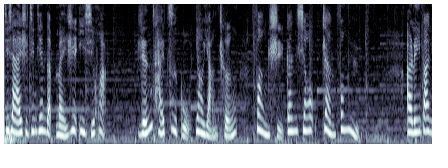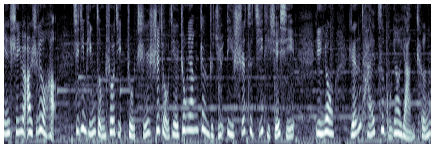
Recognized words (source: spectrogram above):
接下来是今天的每日一席话。人才自古要养成，放矢干霄战风雨。二零一八年十一月二十六号，习近平总书记主持十九届中央政治局第十次集体学习，引用“人才自古要养成，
